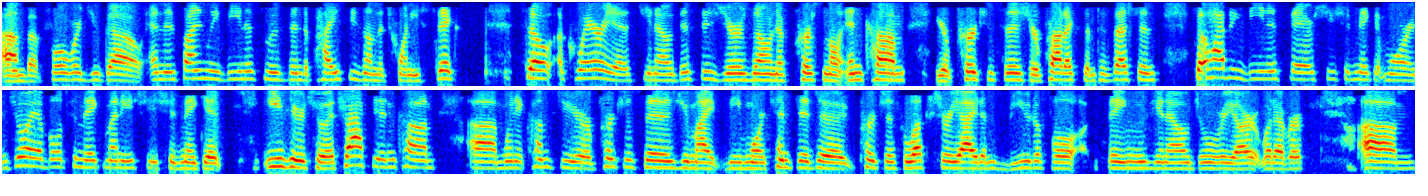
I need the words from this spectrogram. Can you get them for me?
Um, but forward you go. And then finally, Venus moves into Pisces on the 26th. So Aquarius, you know, this is your zone of personal income, your purchases, your products and possessions. So having Venus there, she should make it more enjoyable to make money. She should make it easier to attract income. Um, when it comes to your purchases, you might be more tempted to purchase luxury items, beautiful things, you know, jewelry, art, whatever. Um,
